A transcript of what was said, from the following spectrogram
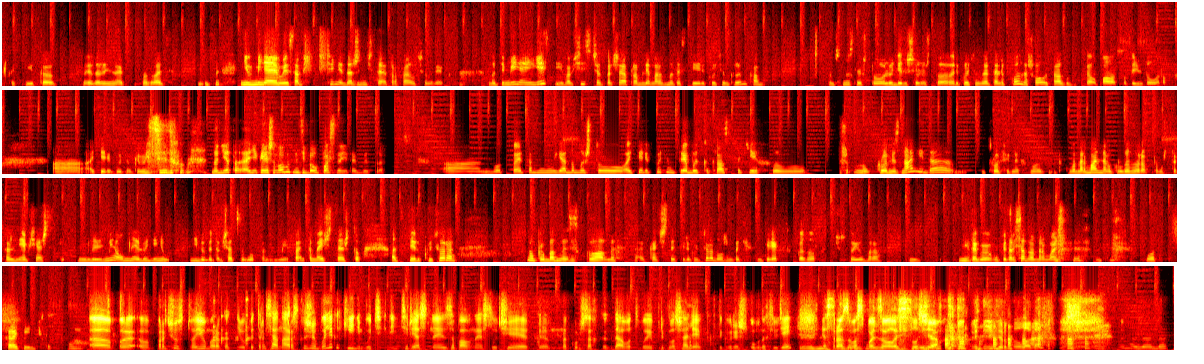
какие-то, я даже не знаю, как это назвать, невменяемые сообщения, даже не читая профайл человека но тем не менее они есть, и вообще сейчас большая проблема размытости рекрутинг рынка, в том смысле, что люди решили, что рекрутинг это легко, зашел и сразу у тебя упало 100 тысяч долларов. А, IT-рекрутинг имеется в виду. Но нет, они, конечно, могут на тебя упасть, но не так быстро. А, вот, поэтому я думаю, что IT-рекрутинг требует как раз таких э, ну, кроме знаний, да, профильных, ну, такого нормального кругозора, потому что ты каждый день общаешься с людьми, а умные люди не, не любят общаться с глупыми. Поэтому я считаю, что от рекрутера, ну, как бы одно из главных качеств рекрутера должен быть интеллект, кругозор, чувство юмора. Не такое, как у Петросяна, нормально. Вот, коротенько. А, э, про чувство юмора, как не у Петросяна. А расскажи, были какие-нибудь интересные, забавные случаи э, на курсах, когда вот вы приглашали, как ты говоришь, умных людей? Я сразу воспользовалась случаем и вернула, да.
